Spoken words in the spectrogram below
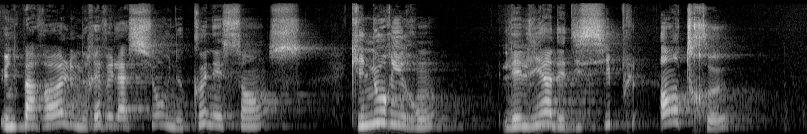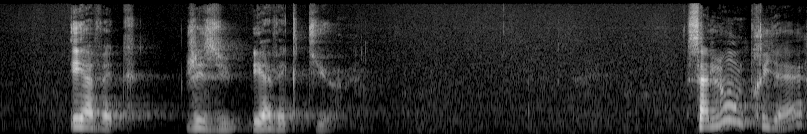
Une parole, une révélation, une connaissance qui nourriront les liens des disciples entre eux et avec Jésus et avec Dieu. Sa longue prière,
